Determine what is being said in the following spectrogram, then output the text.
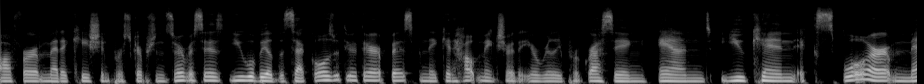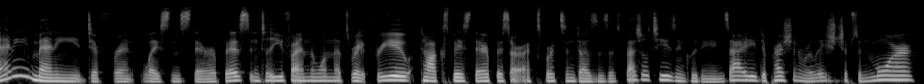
offer medication prescription services. You will be able to set goals with your therapist and they can help make sure that you're really progressing and you can explore many, many different licensed therapists until you find the one that's right for you. Talkspace therapists are experts in dozens of specialties, including anxiety, depression, relationships, and more.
